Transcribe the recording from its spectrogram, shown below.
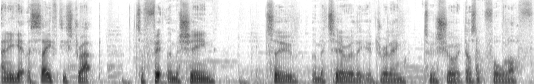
And you get the safety strap to fit the machine to the material that you're drilling to ensure it doesn't fall off.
